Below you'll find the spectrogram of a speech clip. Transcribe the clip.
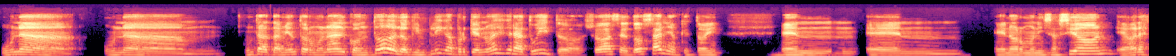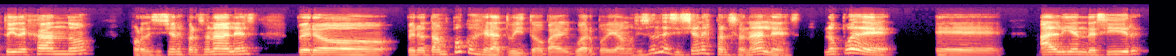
una, una, un tratamiento hormonal con todo lo que implica, porque no es gratuito. Yo hace dos años que estoy en, en, hormonización, y ahora estoy dejando por decisiones personales, pero, pero tampoco es gratuito para el cuerpo, digamos, y son decisiones personales. No puede eh, alguien decir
